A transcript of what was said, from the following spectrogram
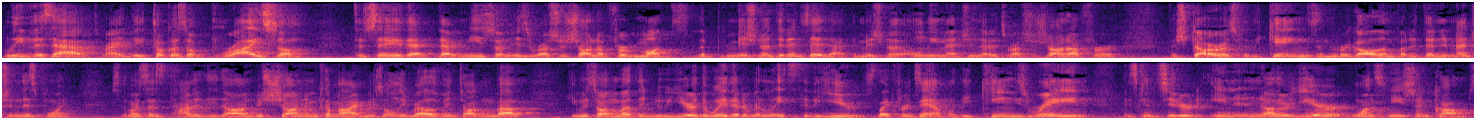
leave this out, right? They took us a brisa to say that, that Nisan is Rosh Hashanah for months. The Mishnah didn't say that. The Mishnah only mentioned that it's Rosh Hashanah for the Shtaros, for the kings and the regalim, but it didn't mention this point. So the Gemara says, Tana Didan, Bishanim Kamayri. It's only relevant talking about, he was talking about the new year the way that it relates to the years. Like, for example, the king's reign is considered in another year once Nisan comes.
